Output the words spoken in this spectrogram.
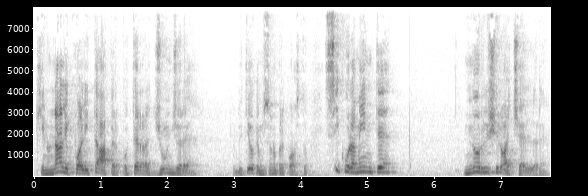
che non ha le qualità per poter raggiungere l'obiettivo che mi sono preposto, sicuramente non riuscirò a eccellere,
